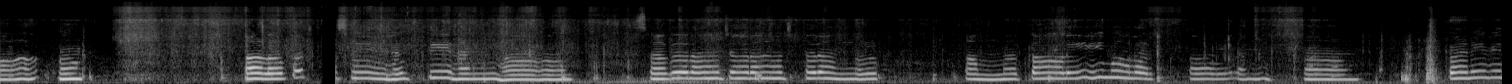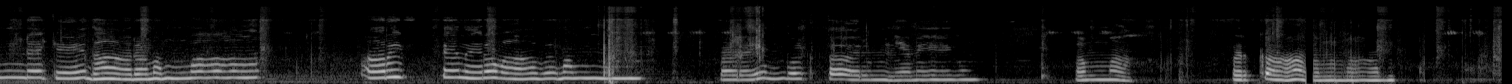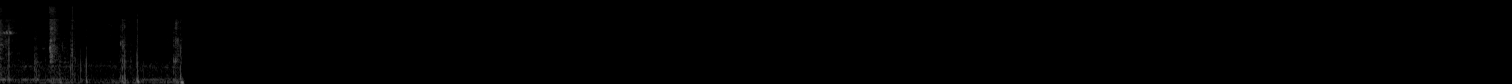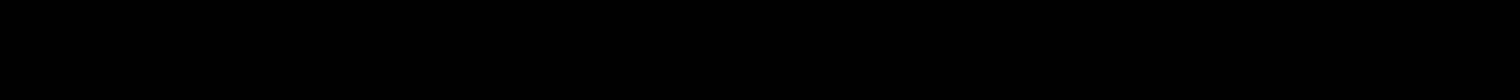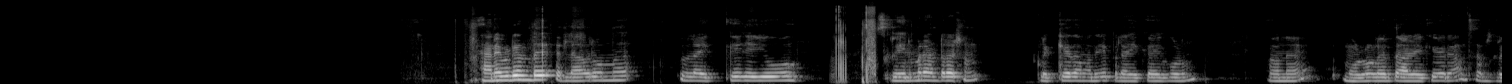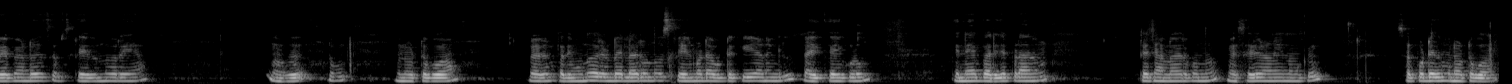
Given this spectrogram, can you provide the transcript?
അളവറ്റ സ്നേഹത്തിനമ്മ സകലാചരാചരങ്ങൾ അമ്മ താളി മലർത്തായിരം കനിവിന്റെ കേദാരമമ്മ. അറിവിന്റെ നിറവാകുമമ്മ പറയുമ്പോൾ കാരുണ്യമേകും. അമ്മ അമ്മ ഞാനിവിടെ ഉണ്ട്. എല്ലാവരും ഒന്ന് ലൈക്ക് ചെയ്യൂ. സ്ക്രീനിന്മേൽ രണ്ട് പ്രാവശ്യം ക്ലിക്ക് ചെയ്താൽ മതി. ഇപ്പോൾ ലൈക്ക് ആയിക്കോളും. അതുപോലെ മുകളിലുള്ളവർ താഴേക്ക് വരാം. സബ്സ്ക്രൈബ് ചെയ്യേണ്ടവർ സബ്സ്ക്രൈബ് എന്ന് പറയാം. നമുക്ക് മുന്നോട്ട് പോകാം എല്ലാവരും പതിമൂന്ന് പേരുണ്ട്. എല്ലാവരും ഒന്ന് സ്ക്രീനിന്മേൽ ഡൗട്ട് ചെയ്യുകയാണെങ്കിൽ ലൈക്ക് ആയിക്കോളും. പിന്നെ പരിചയപ്പെടാനും എന്റെ ചാനലുകാർക്കൊന്ന് മെസ്സേജ് ആണെങ്കിൽ നമുക്ക് സപ്പോർട്ട് ചെയ്ത് മുന്നോട്ട് പോകാം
